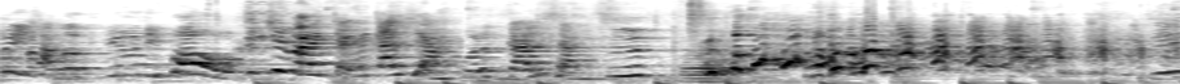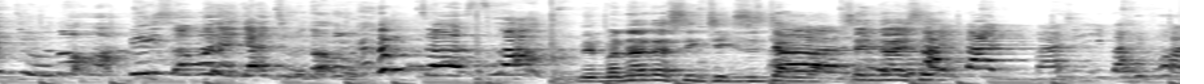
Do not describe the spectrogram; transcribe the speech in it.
非常的 beautiful。進去帮你讲个感想，我的感想是，你本來的心情是这样的，现在是一。般你們是一百八，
